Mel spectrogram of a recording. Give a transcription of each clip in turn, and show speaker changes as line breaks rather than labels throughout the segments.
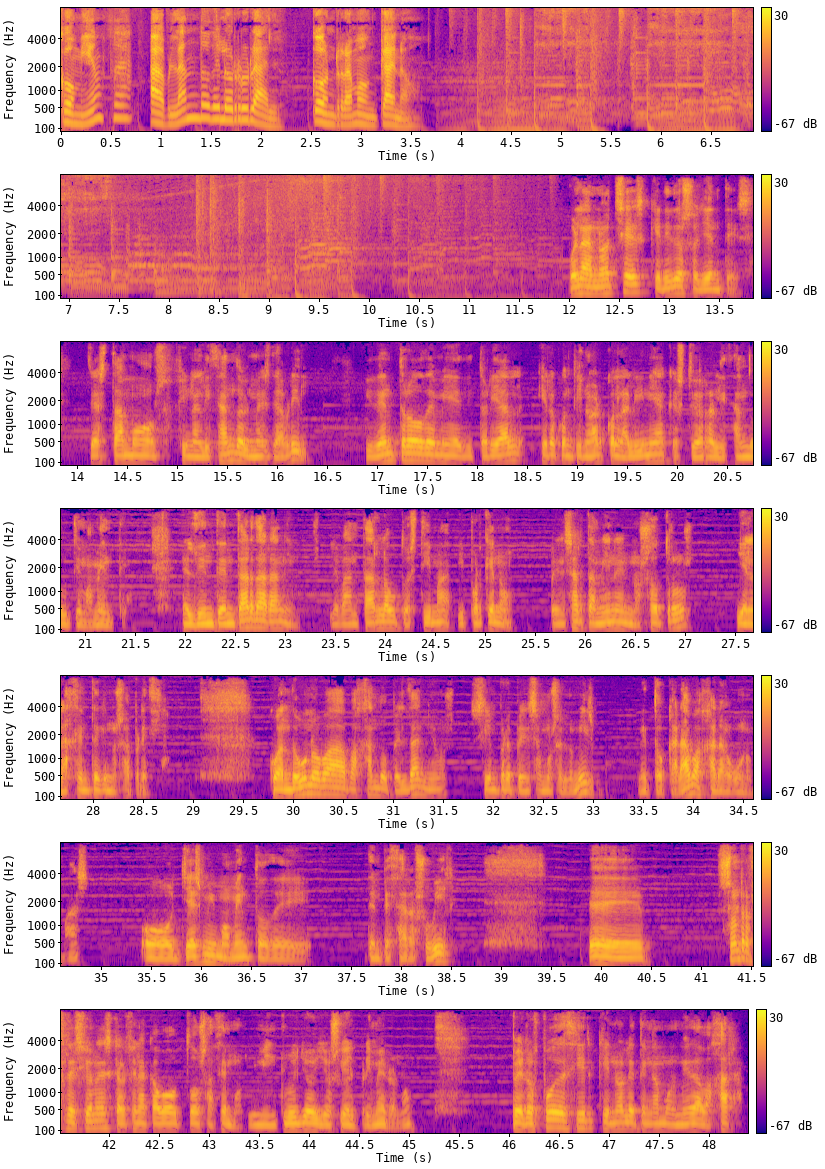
Comienza Hablando de lo Rural con Ramón Cano.
Buenas noches, queridos oyentes. Ya estamos finalizando el mes de abril y dentro de mi editorial quiero continuar con la línea que estoy realizando últimamente, el de intentar dar ánimos, levantar la autoestima y, ¿por qué no?, pensar también en nosotros y en la gente que nos aprecia. Cuando uno va bajando peldaños, siempre pensamos en lo mismo. ¿Me tocará bajar alguno más? ¿O ya es mi momento de, empezar a subir? Eh, son reflexiones que al fin y al cabo todos hacemos, y me incluyo y yo soy el primero, ¿no? Pero os puedo decir que no le tengamos miedo a bajar.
